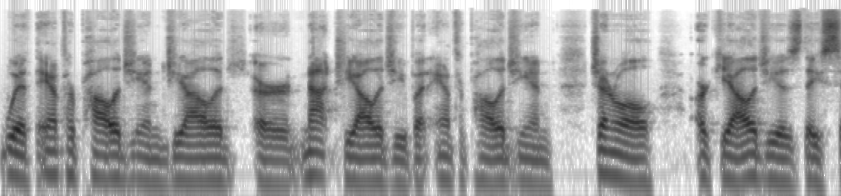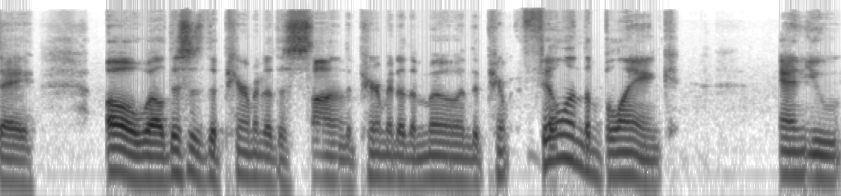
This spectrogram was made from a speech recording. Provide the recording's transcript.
with anthropology and geology or not geology but anthropology and general archaeology is they say, oh, well, this is the pyramid of the sun, the pyramid of the moon, the pyramid, fill in the blank, and you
